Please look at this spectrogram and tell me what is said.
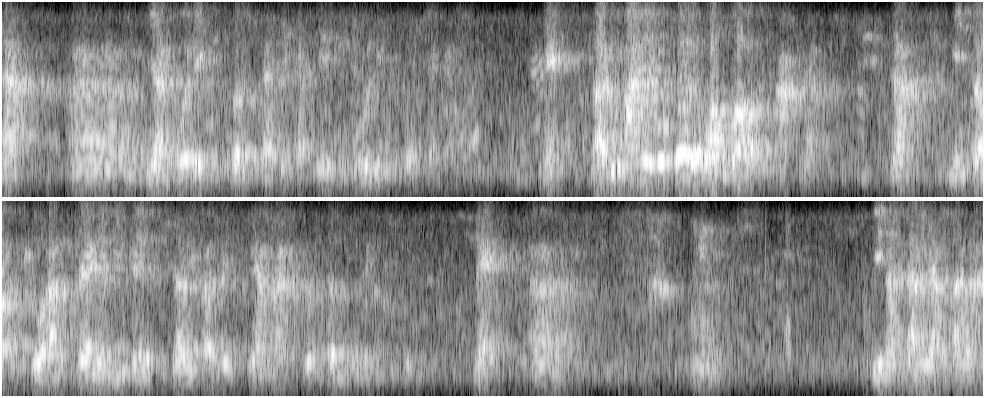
Nah, ha, yang boleh berkata-kata, boleh bercakap. Ya, lalu mana lupa? Wallah a'lam. Nah, minta Tuhan saya kita daripada kiamat bertemu dengan kita. Nek, ha. Binatang yang sangat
